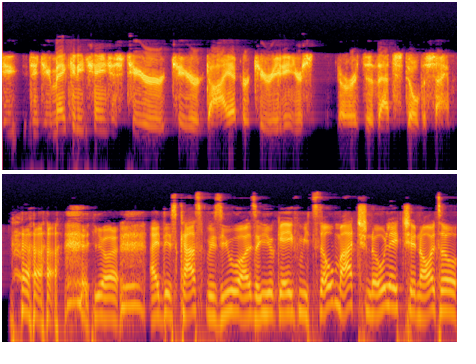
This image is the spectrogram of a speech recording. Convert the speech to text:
do, did you make any changes to your to your diet or to your eating? Your or is that still the same? You're, I discussed with you also. You gave me so much knowledge and also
